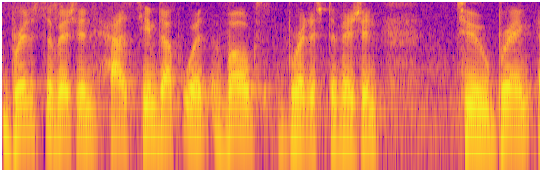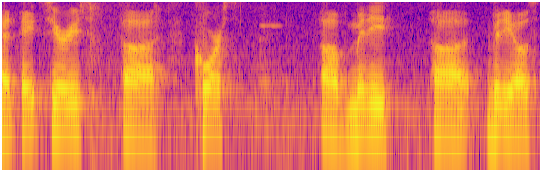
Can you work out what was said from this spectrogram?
British division has teamed up with Vogue's British division to bring an eight series uh, course of mini uh, videos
